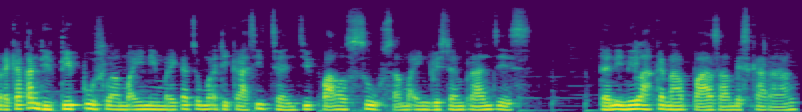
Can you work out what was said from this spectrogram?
Mereka kan ditipu selama ini mereka cuma dikasih janji palsu sama Inggris dan Prancis dan inilah kenapa sampai sekarang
